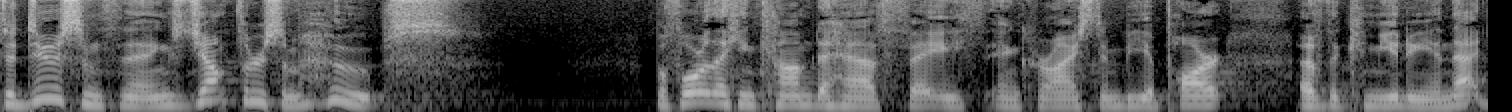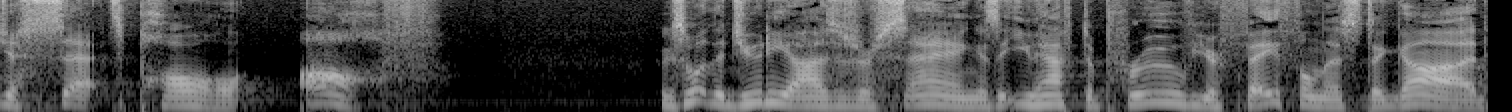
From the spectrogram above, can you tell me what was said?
to do some things, jump through some hoops before they can come to have faith in Christ and be a part of the community. And that just sets Paul off. Because what the Judaizers are saying is that you have to prove your faithfulness to God.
